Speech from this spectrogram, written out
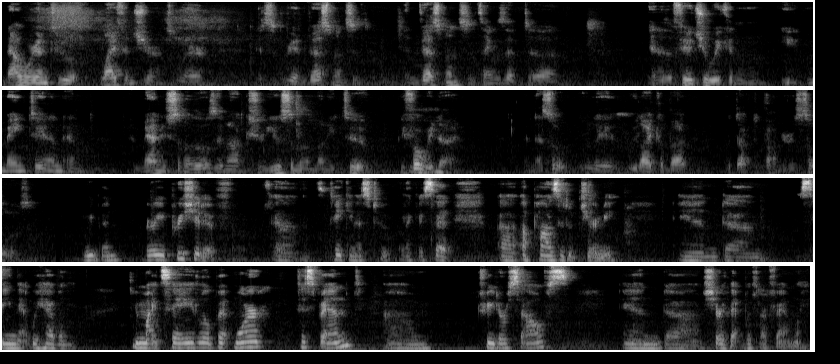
Now we're into life insurance where it's reinvestments, and investments, and things that uh, into the future we can maintain and, and, and manage some of those and actually use some of the money too before we die. And that's what really we like about what Dr. Ponder has told us. We've been very appreciative. Uh, it's taken us to, like I said, uh, a positive journey, and um, seeing that we have a, you might say, a little bit more to spend, um, treat ourselves, and uh, share that with our family.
